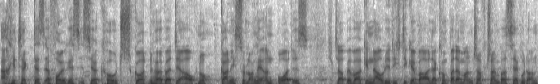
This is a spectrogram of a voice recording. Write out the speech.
Architekt des Erfolges ist ja Coach Gordon Herbert, der auch noch gar nicht so lange an Bord ist. Ich glaube, er war genau die richtige Wahl. Er kommt bei der Mannschaft scheinbar sehr gut an.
